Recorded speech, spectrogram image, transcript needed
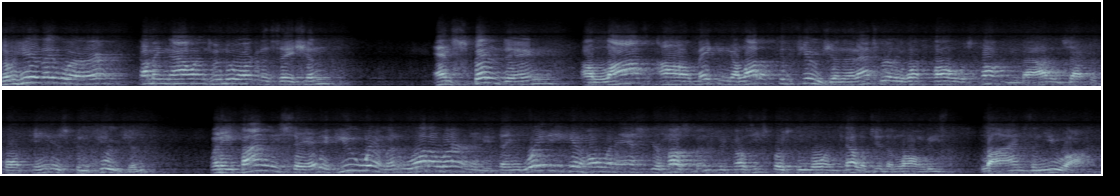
So here they were, coming now into a new organization and spending a lot of, making a lot of confusion, and that's really what Paul was talking about in chapter 14, is confusion. When he finally said, if you women want to learn anything, wait till you get home and ask your husbands because he's supposed to be more intelligent along these lines than you are.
